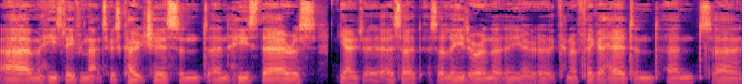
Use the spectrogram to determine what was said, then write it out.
Um, he's leaving that to his coaches, and and he's there as you know as a as a leader and a, you know a kind of figurehead and and uh,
